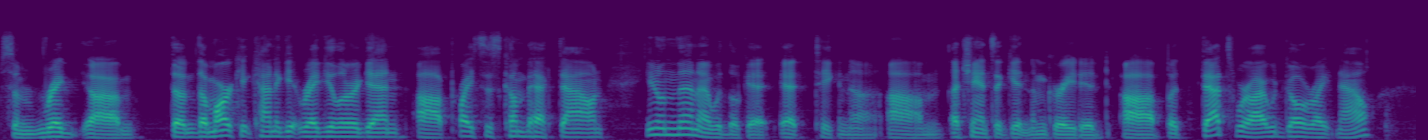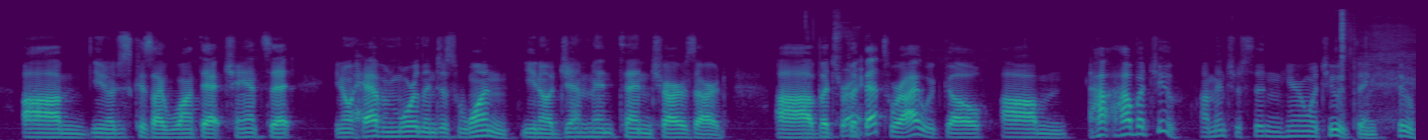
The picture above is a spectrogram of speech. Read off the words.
some reg um, the the market kind of get regular again, uh, prices come back down. You know, and then I would look at at taking a um, a chance at getting them graded. Uh, but that's where I would go right now. Um, you know, just because I want that chance at you know having more than just one you know Gem Mint Ten Charizard. Uh, but that's right. but that's where I would go. Um, how, how, about you? I'm interested in hearing what you would think too.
